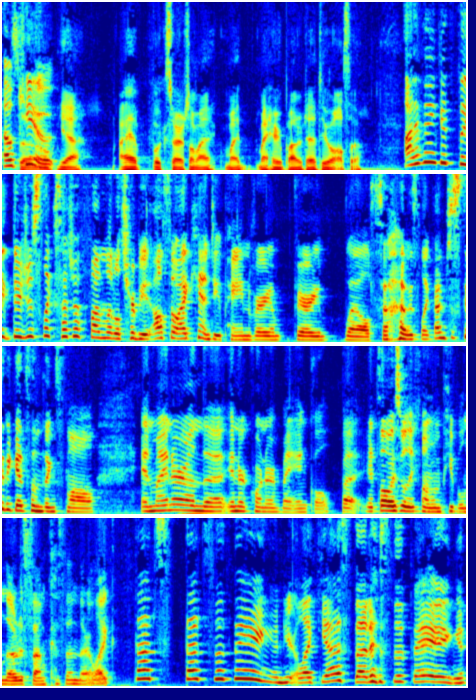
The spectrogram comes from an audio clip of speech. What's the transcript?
oh, So, cute. Yeah, I have book stars on my, my, my Harry Potter tattoo also. I think it's like they're just like such a fun little tribute. Also, I can't do pain very very well, so I was like, I'm just gonna get something small. And mine are on the inner corner of my ankle, but it's always really fun when people notice them because then they're like, "That's that's the thing," and you're like, "Yes, that is the thing,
